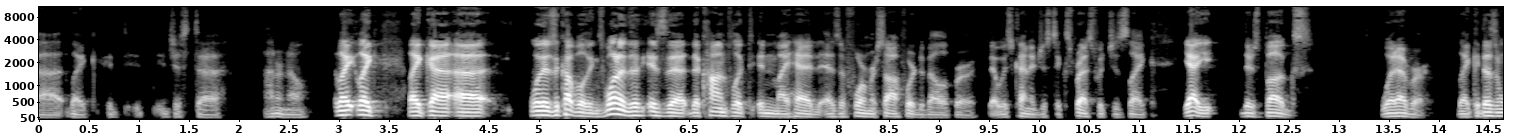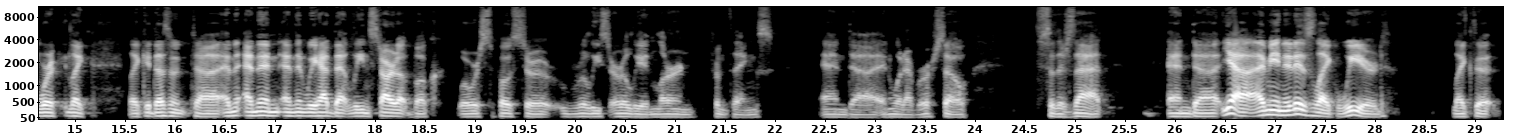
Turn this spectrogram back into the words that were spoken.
Uh, like it, it, it just, uh, I don't know, like like like uh, uh well, there's a couple of things. One of the is the the conflict in my head as a former software developer that was kind of just expressed, which is like, yeah, you, there's bugs, whatever. Like it doesn't work. Like like it doesn't. Uh, and and then and then we had that lean startup book where we're supposed to release early and learn from things and uh, and whatever. So so there's that. And uh, yeah, I mean, it is like weird, like the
